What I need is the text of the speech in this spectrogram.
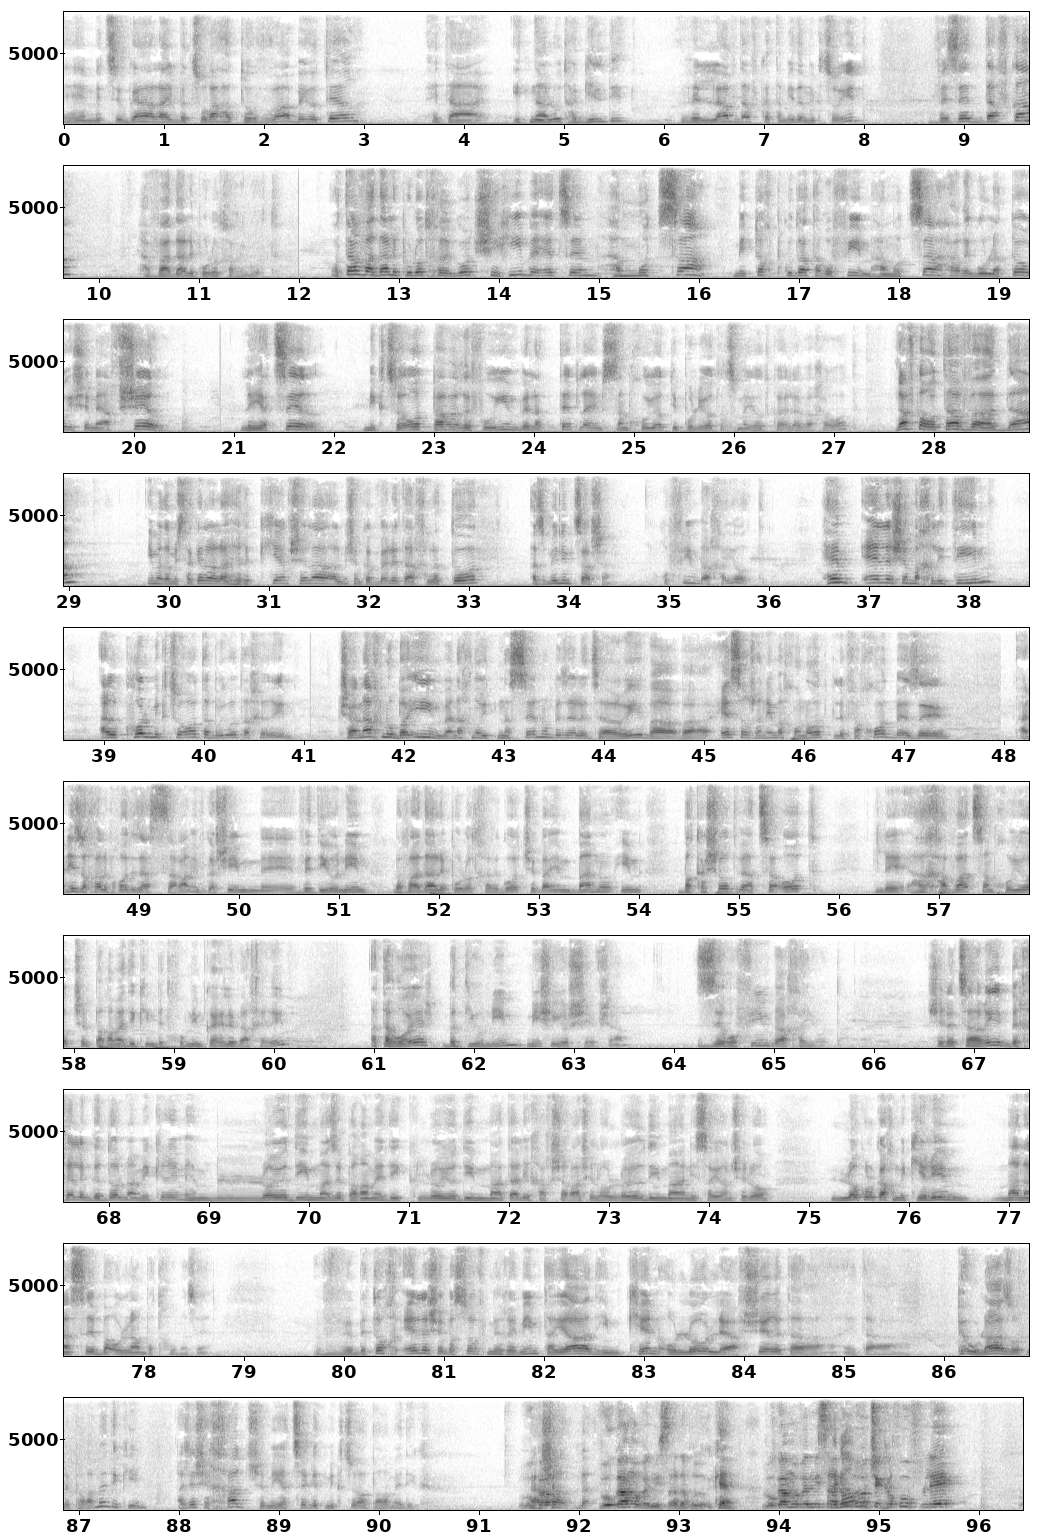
אה, מציגה עליי בצורה הטובה ביותר את ההתנהלות הגילדית ולאו דווקא תמיד המקצועית, וזה דווקא הוועדה לפעולות חריגות. אותה ועדה לפעולות חריגות שהיא בעצם המוצא מתוך פקודת הרופאים, המוצא הרגולטורי שמאפשר לייצר מקצועות פארה-רפואיים ולתת להם סמכויות טיפוליות עצמאיות כאלה ואחרות. דווקא אותה ועדה, אם אתה מסתכל על ההרכב שלה, על מי שמקבל את ההחלטות, אז מי נמצא שם? רופאים ואחיות. הם אלה שמחליטים על כל מקצועות הבריאות האחרים. כשאנחנו באים, ואנחנו התנסינו בזה לצערי בעשר שנים האחרונות, לפחות באיזה, אני זוכר לפחות איזה עשרה מפגשים אה, ודיונים בוועדה לפעולות חריגות, שבהם באנו עם בקשות והצעות להרחבת סמכויות של פרמדיקים בתחומים כאלה ואחרים. אתה רואה בדיונים, מי שיושב שם, זה רופאים ואחיות, שלצערי בחלק גדול מהמקרים הם לא יודעים מה זה פרמדיק, לא יודעים מה תהליך ההכשרה שלו, לא יודעים מה הניסיון שלו, לא כל כך מכירים מה נעשה בעולם בתחום הזה. ובתוך אלה שבסוף מרימים את היד אם כן או לא לאפשר את, ה, את הפעולה הזאת לפרמדיקים, אז יש אחד שמייצג את מקצוע הפרמדיק. והוא, והשאר... גם, והוא גם עובד משרד הבריאות. כן. והוא גם עובד משרד הבריאות שכפוף ל...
